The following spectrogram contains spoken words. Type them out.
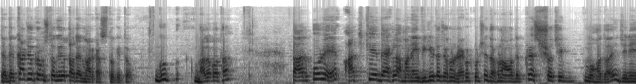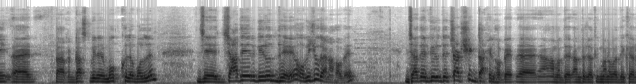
যাদের কার্যক্রম স্থগিত, তাদের মার্কা স্থগিত। খুব ভালো কথা। তারপরে আজকে দেখলাম মানে এই ভিডিওটা যখন রেকর্ড করছি, তখন আমাদের প্রেস সচিব মহোদয়, যিনি তার ডাস্টবিনের মুখ খুলে বললেন যে, যাদের বিরুদ্ধে অভিযোগ আনা হবে, যাদের বিরুদ্ধে চার্জশিট দাখিল হবে আমাদের আন্তর্জাতিক মানবাধিকার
